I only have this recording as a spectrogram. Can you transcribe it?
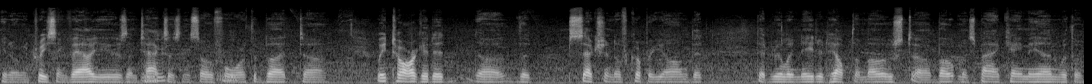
you know, increasing values and Mm-hmm. taxes and so forth. But uh, we targeted uh, the section of Cooper Young that that really needed help the most. Uh, Boatman's Bank came in with a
